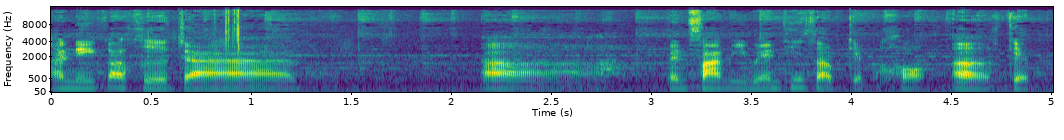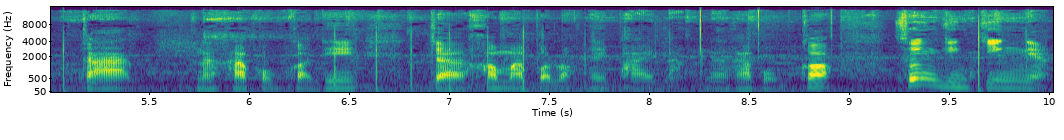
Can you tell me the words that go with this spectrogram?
อันนี้ก็คือจะเป็นฟาร์มอีเวนท์ที่สำหรับเก็บเเก็บการ์ดนะครับผมก่อนที่จะเข้ามาปลดล็อกในภายหลังนะครับผมก็ซึ่งจริงๆเนี่ย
